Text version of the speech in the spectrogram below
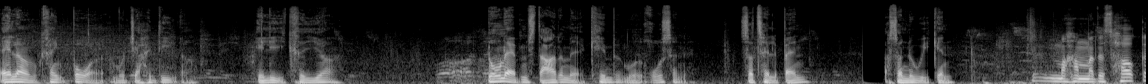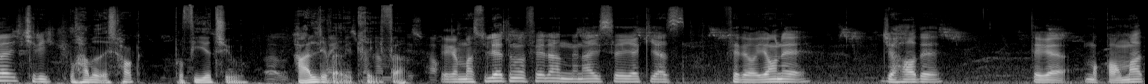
Alle omkring bordet er mujahediner, hellige krigere. Nogle af dem startede med at kæmpe mod russerne, så Taliban, og så nu igen. Mohammed Ishaq, Chirik. Mohammed Ishaq på 24 har aldrig været i krig før. دیگه مسئولیت ما فعلا من حیث یکی از فدایان جهاد دیگه مقاومت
